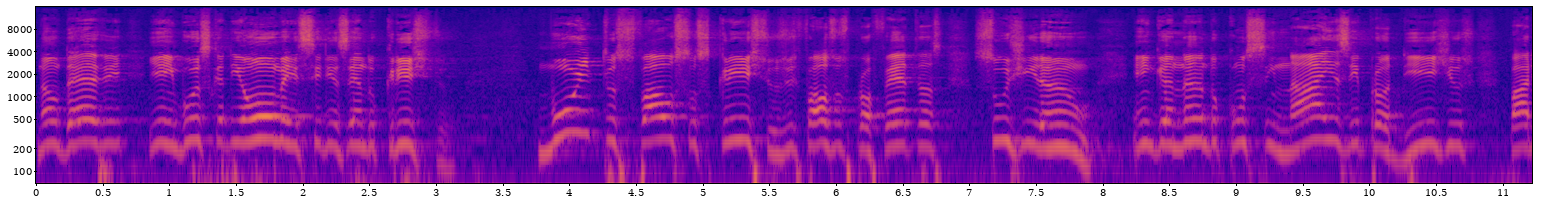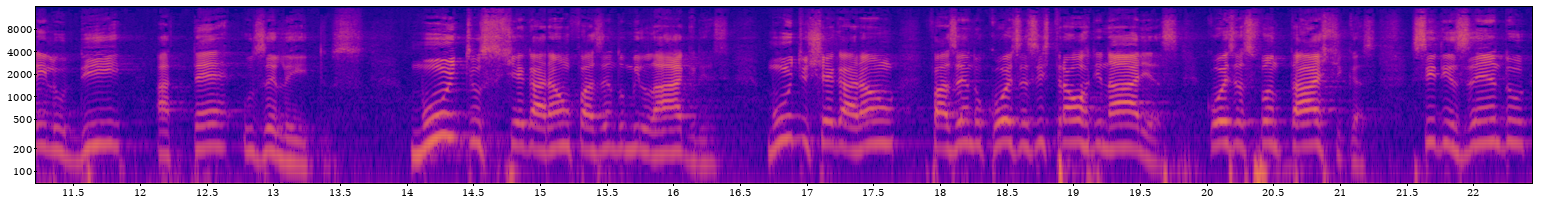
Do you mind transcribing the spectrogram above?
não devem ir em busca de homens se dizendo Cristo. Muitos falsos cristos e falsos profetas surgirão, enganando com sinais e prodígios para iludir até os eleitos. Muitos chegarão fazendo milagres, Muitos chegarão fazendo coisas extraordinárias, coisas fantásticas, se dizendo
